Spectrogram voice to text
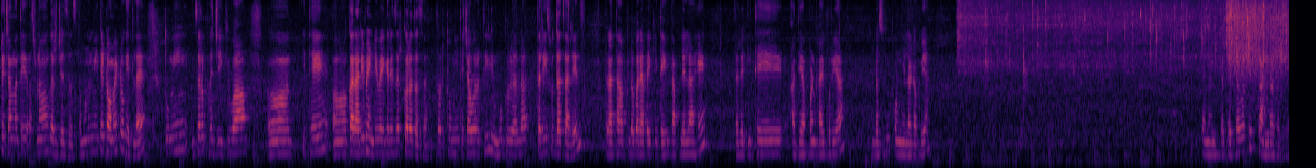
त्याच्यामध्ये असणं गरजेचं असतं. म्हणून मी इथे टॉमॅटो घेतला आहे तुम्ही जर भजी किंवा इथे करारी भेंडी वगैरे जर करत असाल तर तुम्ही त्याच्यावरती लिंबू पिळाला तरीसुद्धा चालेल. तर आता आपलं बऱ्यापैकी तेल तापलेलं आहे. तर इथे आधी आपण काय करूया? लसूण फोडणीला टाकूया. त्यानंतर त्याच्यावरतीच कांदा घालूया.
